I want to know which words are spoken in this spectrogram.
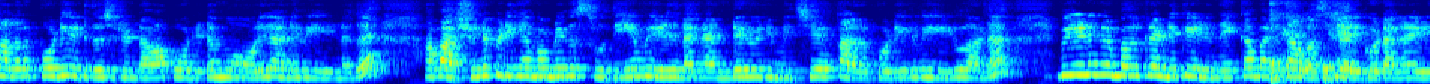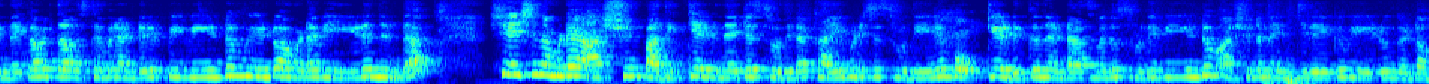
കളർ പൊടി എടുത്ത് വെച്ചിട്ടുണ്ടാവും. ആ പൊടിയുടെ മുകളിലാണ് വീഴുന്നത്. ആ പശുവിനെ പിടിക്കാൻ പോകുമ്പോഴേക്കും ശ്രുതിയും വീഴുന്നുണ്ടാകും രണ്ടുപേരും ഒരുമിച്ച് കളർ പൊടിയിൽ വീഴുവാണ്. വീണ് കഴിയുമ്പോൾ അവർക്ക് രണ്ടുപേർക്ക് എഴുന്നേക്കാൻ പറ്റുന്ന അവസ്ഥയായിരിക്കും അങ്ങനെ എഴുന്നേക്കാൻ പറ്റുന്ന അവസ്ഥയാകുമ്പോൾ രണ്ടുപേരും വീണ്ടും വീണ്ടും അവിടെ വീഴുന്നുണ്ട്. ശേഷം നമ്മുടെ അശ്വിൻ പതുക്കെ എഴുന്നേറ്റ് ശ്രുതിയുടെ കൈ പിടിച്ച് ശ്രുതിനെ പൊക്കി എടുക്കുന്നുണ്ട് ആ സമയത്ത് ശ്രുതി വീണ്ടും അശ്വിന്റെ നെഞ്ചിലേക്ക് വീഴും കേട്ടോ.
